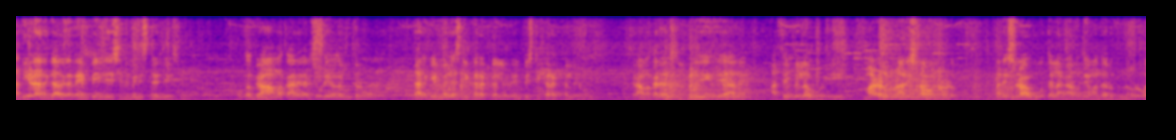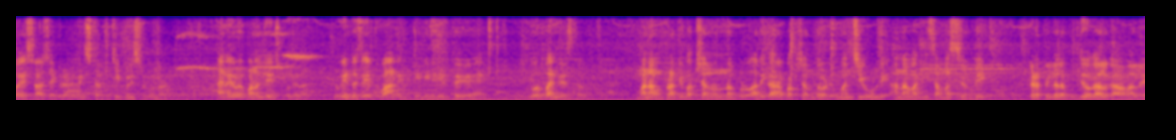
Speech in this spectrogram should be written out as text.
అది ఇవ్వడానికి కాదు కదా నేను ఎంపీని చేసింది మినిస్టర్ని చేసింది. ఒక గ్రామ కార్యదర్శి కూడా ఇవ్వగలుగుతాడు దానికి ఎమ్మెల్యే స్టిక్కర్ అక్కర్లేదు ఎంపీ స్టిక్కర్ అక్కర్లేదు. గ్రామ కార్యదర్శి నువ్వు ఏం చేయాలి? అసెంబ్లీలో పోయి మాట్లాడు. ఇప్పుడు హరీష్ రావు ఉన్నాడు. హరీష్ రావు తెలంగాణ ఉద్యమం జరుగుతున్నప్పుడు YS Rajasekhara Reddy minister chief minister ఉన్నాడు. ఆయన ఇరవై పనులు చేయించుకోలేదా? నువ్వు ఎంతసేపు వాడిని విని తిడితే ఎవరు పని చేస్తావు మనం ప్రతిపక్షంలో ఉన్నప్పుడు అధికార పక్షంతో మంచిగా ఉండి అన్న మాకు ఈ సమస్య ఉంది. ఇక్కడ పిల్లలకు ఉద్యోగాలు కావాలి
